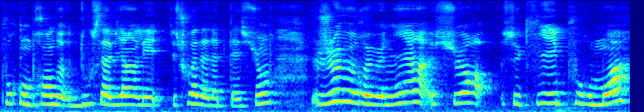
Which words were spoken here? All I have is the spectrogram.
pour comprendre d'où ça vient les choix d'adaptation, je veux revenir sur ce qui est pour moi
